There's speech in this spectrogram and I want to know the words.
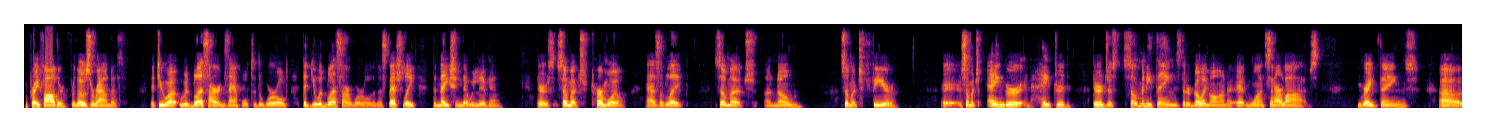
We pray, Father, for those around us, that you uh, would bless our example to the world, that you would bless our world, and especially the nation that we live in. There's so much turmoil as of late, so much unknown, so much fear, eh, so much anger and hatred. There are just so many things that are going on at once in our lives. Great things. Uh,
